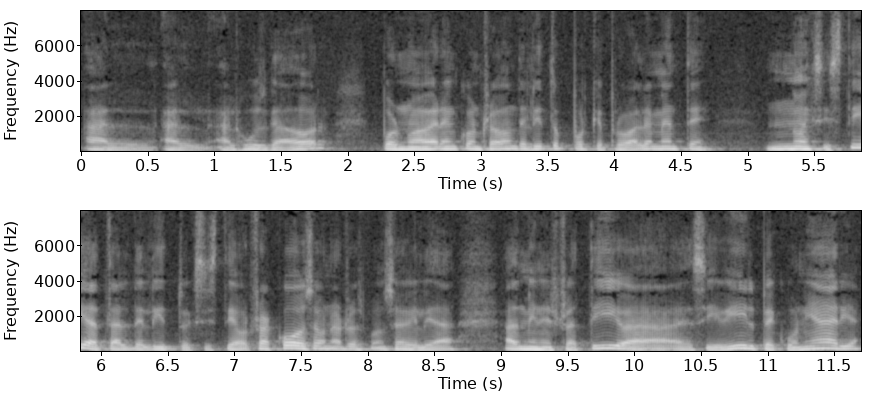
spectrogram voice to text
al, al, al juzgador por no haber encontrado un delito porque probablemente no existía tal delito, existía otra cosa, una responsabilidad administrativa, civil, pecuniaria,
